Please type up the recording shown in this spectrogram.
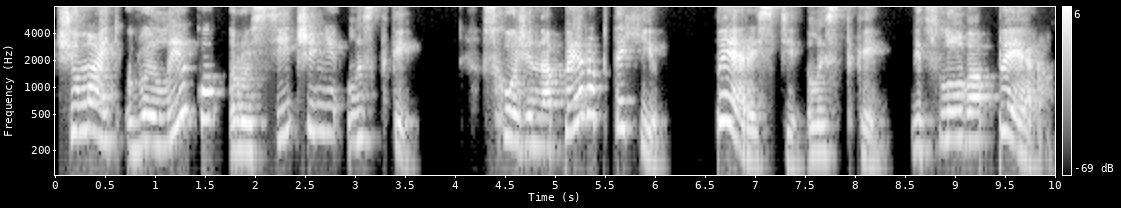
що мають велико розсічені листки, схожі на пера птахів, перисті листки від слова пера.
